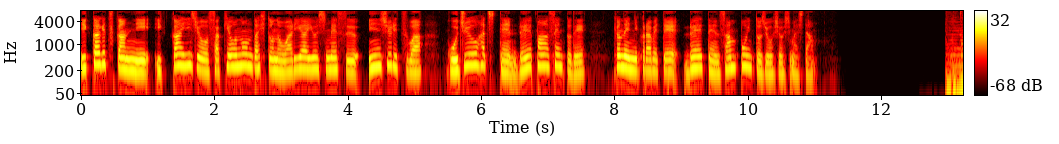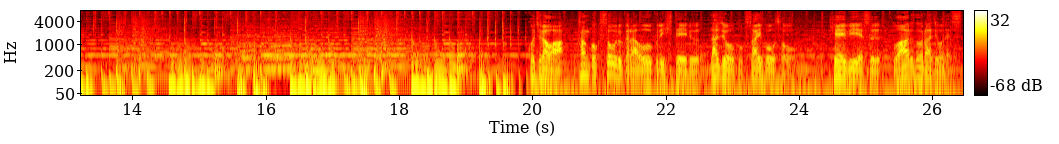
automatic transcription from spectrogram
1ヶ月間に1回以上酒を飲んだ人の割合を示す飲酒率は58.0%で去年に比べて0.3ポイント上昇しました。こちらは韓国ソウルからお送りしているラジオ国際放送 KBS ワールドラジオです。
